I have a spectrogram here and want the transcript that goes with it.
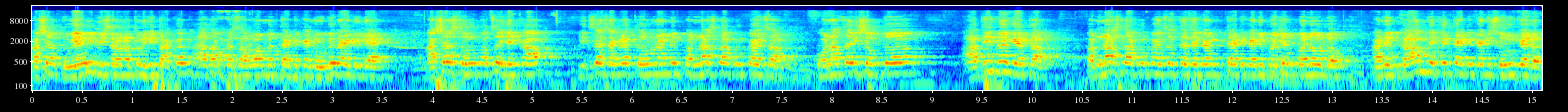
अशा दुहेरी मिश्रणातून ही ताकद आज आपल्या सर्वांमध्ये त्या ठिकाणी उभी राहिलेली आहे. अशा स्वरूपाचं हे काम इथल्या सगळ्या तरुणांनी पन्नास लाख रुपयाचा कोणाचाही शब्द आधी न घेता पन्नास लाख रुपयाचं त्या ठिकाणी त्या ठिकाणी बजेट बनवलं आणि काम देखील त्या ठिकाणी सुरू केलं.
